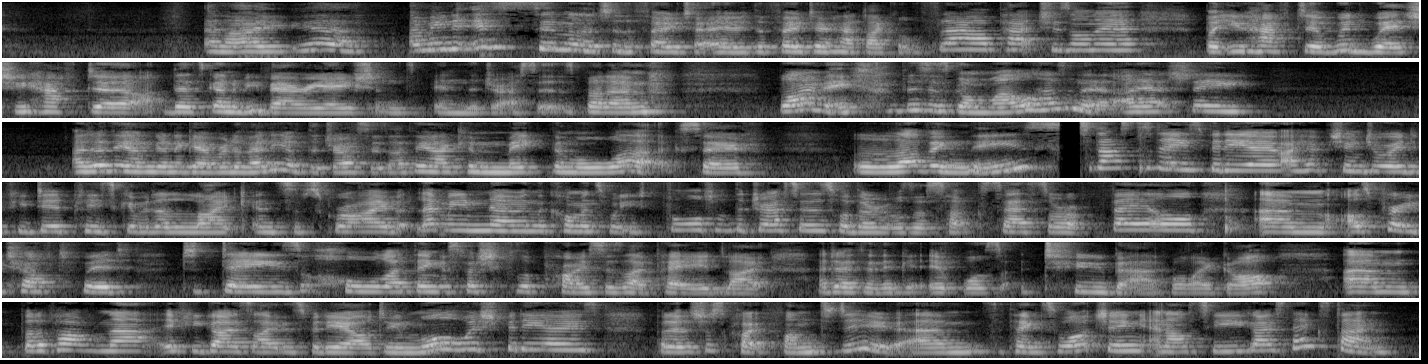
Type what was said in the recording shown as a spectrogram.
And I, yeah, I mean, it is similar to the photo. The photo had like all the flower patches on it, but you have to, with Wish, you have to, there's going to be variations in the dresses. But, um, blimey, this has gone well, hasn't it? I actually, I don't think I'm going to get rid of any of the dresses. I think I can make them all work. So, loving these. So that's today's video. I hope you enjoyed. If you did, please give it a like and subscribe. Let me know in the comments what you thought of the dresses, whether it was a success or a fail. Um, I was pretty chuffed with today's haul, I think, especially for the prices I paid. Like, I don't think it was too bad what I got. Um, but apart from that, if you guys like this video, I'll do more Wish videos, but it was just quite fun to do. Um, so thanks for watching, and I'll see you guys next time.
